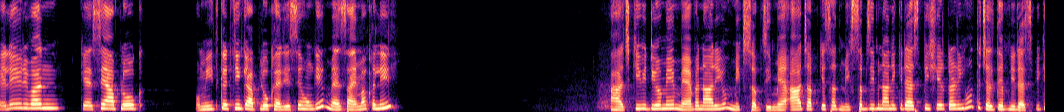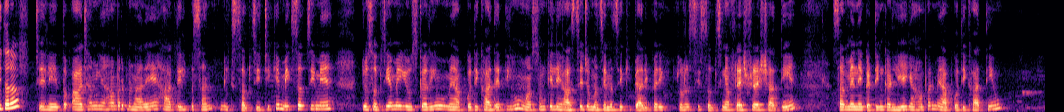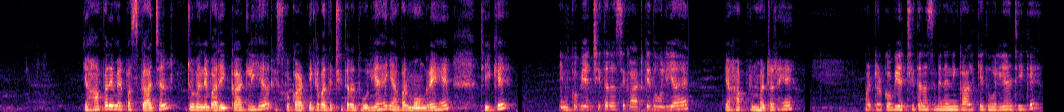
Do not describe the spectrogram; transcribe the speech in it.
Hello everyone, कैसे आप लोग? उम्मीद करती हूँ कि आप लोग खैरियत से होंगे। मैं साइमा खलील। आज की वीडियो में मैं बना रही हूँ मिक्स सब्ज़ी। मैं आज आपके साथ मिक्स सब्ज़ी बनाने की रेसिपी शेयर कर रही हूँ। तो चलते हैं अपनी रेसिपी की तरफ़। चलिए तो आज हम यहाँ पर बना रहे हैं हाथ दिल पसंद मिक्स सब्ज़ी, ठीक है? मिक्स सब्ज़ी में जो सब्ज़ियाँ मैं यूज़ कर रही हूँ, वो मैं आपको दिखा देती हूँ। मौसम के लिहाज से जो मज़े मज़े की प्यारी प्यारी खूबसूरत सी सब्ज़ियाँ फ़्रेश फ्रेश आती हैं सब मैंने कटिंग कर लिया है यहाँ पर मैं आपको दिखाती हूँ। यहाँ पर है मेरे पास गाजर, जो मैंने बारीक काट ली है और इसको काटने के बाद अच्छी तरह धो लिया है। यहाँ पर मोंगरे हैं, ठीक है? इनको भी अच्छी तरह से काट के धो लिया है। यहाँ पर मटर हैं, मटर को भी अच्छी तरह से मैंने निकाल के धो लिया है, ठीक है?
